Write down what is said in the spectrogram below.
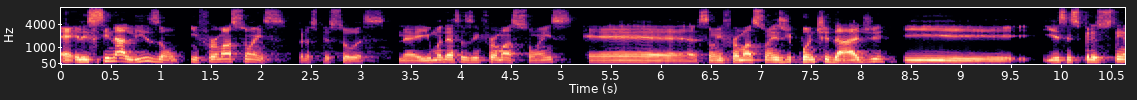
é, eles sinalizam informações para as pessoas, né? E uma dessas informações é, são informações de quantidade e, e esses preços têm,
